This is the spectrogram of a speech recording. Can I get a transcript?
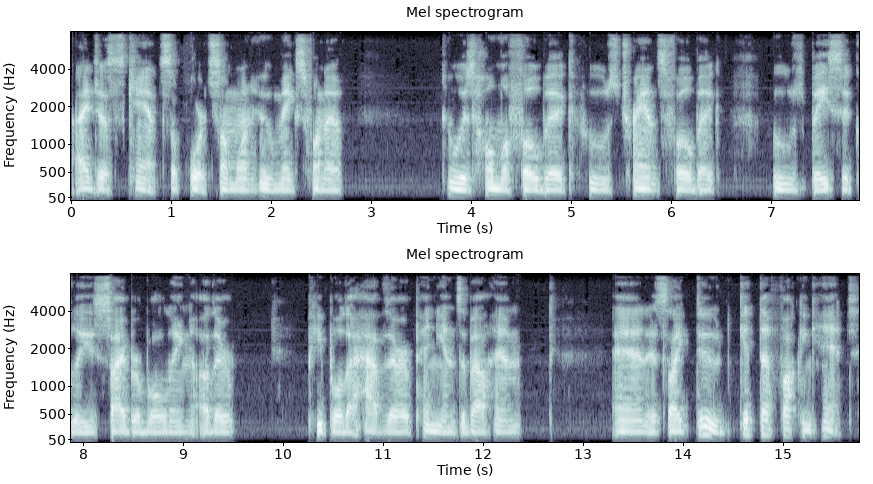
I just can't support someone who makes fun of, who is homophobic, who's transphobic, who's basically cyberbullying other people that have their opinions about him. And it's like, dude, get the fucking hint.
